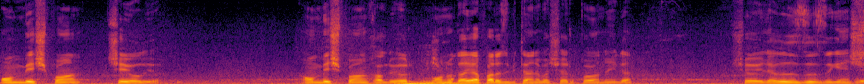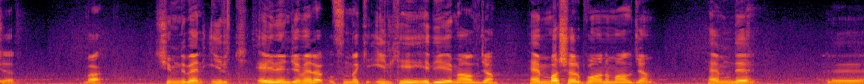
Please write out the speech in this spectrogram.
15 puan şey oluyor. 15 puan kalıyor. Onu da yaparız bir tane başarı puanıyla. Şöyle hızlı hızlı gençler. Bak. Şimdi ben ilk eğlence meraklısındaki ilk he- hediyemi alacağım. Hem başarı puanımı alacağım hem de e,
